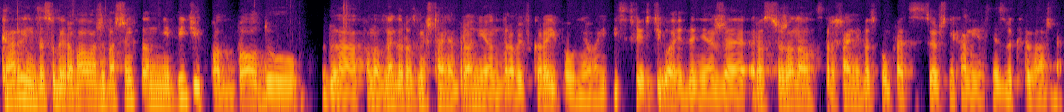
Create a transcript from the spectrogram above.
Karlin zasugerowała, że Waszyngton nie widzi podwodu dla ponownego rozmieszczania broni jądrowej w Korei Południowej i stwierdziła jedynie, że rozszerzone odstraszanie we współpracy z sojusznikami jest niezwykle ważne.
